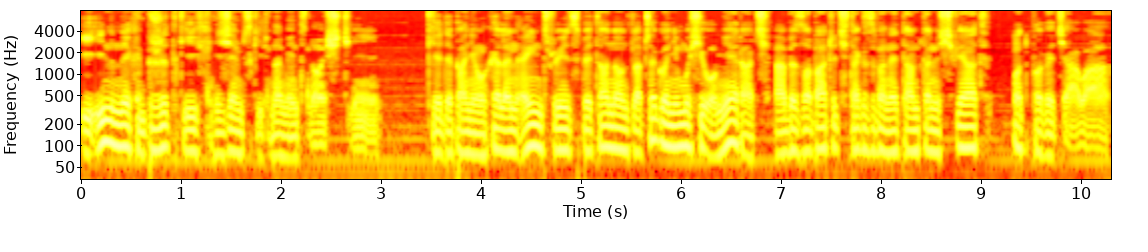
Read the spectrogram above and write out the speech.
i innych brzydkich ziemskich namiętności. Kiedy panią Helen Aintree spytano, dlaczego nie musi umierać, aby zobaczyć tak zwany tamten świat, odpowiedziała:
